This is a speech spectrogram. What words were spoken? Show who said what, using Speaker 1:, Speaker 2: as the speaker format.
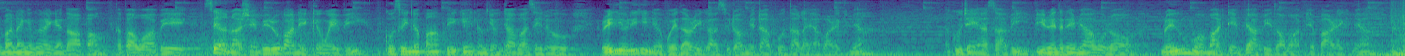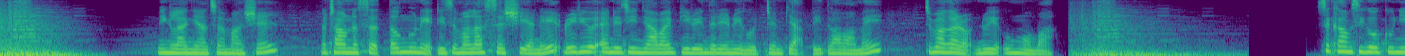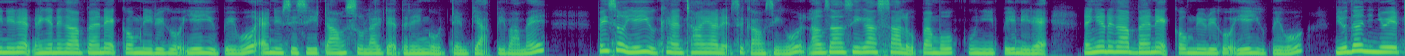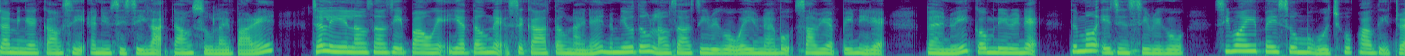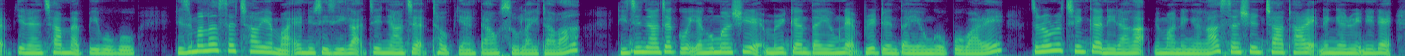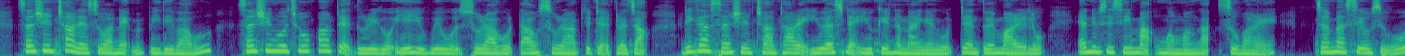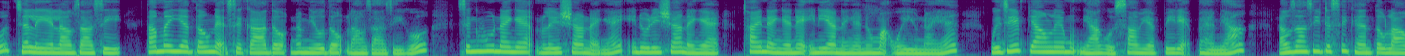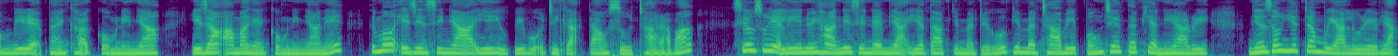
Speaker 1: မြန်မာနိုင်ငံသူနိုင်ငံသားအပေါင်းတဘာဝဘေးစစ်အာဏာရှင်ဘေးတို့ကနေကင်းဝေးပြီးကိုစိတ်နှပါဘေးကင်းလုံခြုံကြပါစေလို့ရေဒီယိုလေးကြီးနယ်ဖွဲ့သားတွေကဆုတောင်းမေတ္တာပို့သလိုက်ရပါတယ်ခင်ဗျာအခုချိန်ရစပြီးပြည်တွင်းသတင်းများကိုတော့နှွေဦးမော်မှတင်ပြပေးသွားမှာဖြစ်ပါတယ်ခင်ဗျာ
Speaker 2: မင်္ဂလာညချမ်းပါရှင်2023ခုနှစ်ဒီဇင်ဘာလ18ရက်နေ့ Radio Energy ညပိုင်းပြည်တွင်းသတင်းတွေကိုတင်ပြပေးသွားပါမယ်ကျွန်မကတော့နှွေဦးမော်ပါ စစ်ကောင်စီကိုကူညီနေတဲ့နိုင်ငံတကာဘဏ်နဲ့ကုမ္ပဏီတွေကိုအေးအေးယူပေးဖို့ NUCC တောင်းဆိုလိုက်တဲ့သတင်းကိုတင်ပြပေးပါမယ်။ပိတ်ဆို့ရေးယူခံထားရတဲ့စစ်ကောင်စီကိုလောင်စာစီကစလို့ပံ့ပိုးကူညီပေးနေတဲ့နိုင်ငံတကာဘဏ်နဲ့ကုမ္ပဏီတွေကိုအေးအေးယူပေးဖို့မြို့သားညီညွတ်ရေးတိုင်ပင်ခံကောင်စီ NUCC ကတောင်းဆိုလိုက်ပါတယ်။ဂျက်လီရင်လောင်စာစီပါဝင်ရက်သုံးတဲ့စစ်ကားသုံးနိုင်တဲ့နှမျိုးသုံးလောင်စာစီတွေကိုဝယ်ယူနိုင်ဖို့ဆောင်ရွက်ပေးနေတဲ့ဘဏ်တွေကုမ္ပဏီတွေနဲ့သမောအေဂျင်စီတွေကို စီးပွားရေးပိတ်ဆို့မှုကိုချိုးဖောက်သည့်အတွက်ပြည်ထန်ချမှတ်ပေးဖို့ကိုဒီဇင်ဘာလ16ရက်မှာ NUCC ကကြေညာချက်ထုတ်ပြန်တောင်းဆိုလိုက်တာပါဒီကြေညာချက်ကိုရန်ကုန်မှာရှိတဲ့ American တန်ယုံနဲ့ Britain တန်ယုံကိုပို့ပါတယ်ကျွန်တော်တို့ချင်းကပ်နေတာကမြန်မာနိုင်ငံက sanction ချထားတဲ့နိုင်ငံတွေအနေနဲ့ sanction ချတယ်ဆိုတာနဲ့မပြီးသေးပါဘူး sanction ကိုချိုးဖောက်တဲ့သူတွေကိုအေးအေးယူပေးဖို့ဆိုတာကိုတောင်းဆိုတာဖြစ်တဲ့အတွက်ကြောင့်အဓိက sanction ချထားတဲ့ US နဲ့ UK နှစ်နိုင်ငံကိုတင်သွင်းပါတယ်လို့ NUCC မှဥမ္မာမောင်ကဆိုပါတယ် ဂျမ်ဘတ်စီအုပ်စုကိုဂျက်လျင်လောင်စာစီတာမရက်သုံးတဲ့စစ်ကားသုံးနှမျိုးသုံးလောင်စာစီကိုစင်ကာပူနိုင်ငံမလေးရှားနိုင်ငံအင်ဒိုနီးရှားနိုင်ငံထိုင်းနိုင်ငံနဲ့အိန္ဒိယနိုင်ငံတို့မှဝယ်ယူနိုင်ရန်ငွေကြေးပြောင်းလဲမှုများကိုဆောင်ရွက်ပေးတဲ့ဘဏ်များလောင်စာစီတစ်စိတ်ခန့်တုံလောင်မေးတဲ့ဘဏ်ခတ်ကုမ္ပဏီများရေချောင်းအာမခံကုမ္ပဏီများနဲ့သမောအေဂျင်စီများအရေးယူပေးဖို့အဓိကတောင်းဆိုထားတာပါဆဲလ်စုရဲ့လင်းတွေဟာနေ့စဉ်နဲ့မျှရတာပြစ်မှတ်တွေကိုပြစ်မှတ်ထားပြီးဘုံကျဲတက်ဖြတ်နေတာတွေအများဆုံးရစ်တက်မှုရလိုတယ်ဗျ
